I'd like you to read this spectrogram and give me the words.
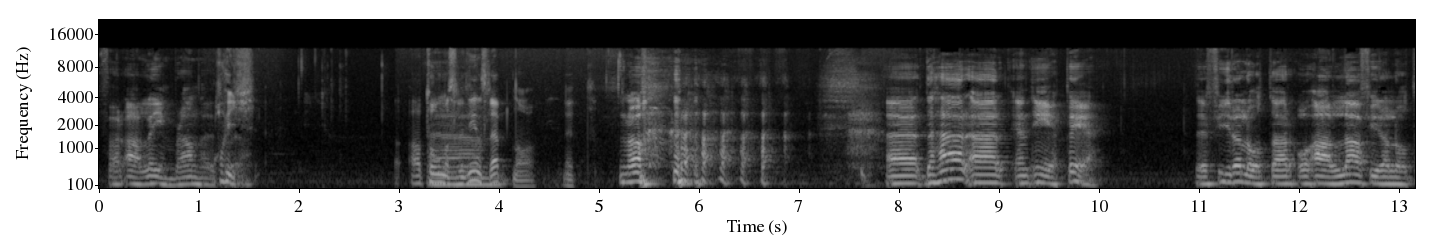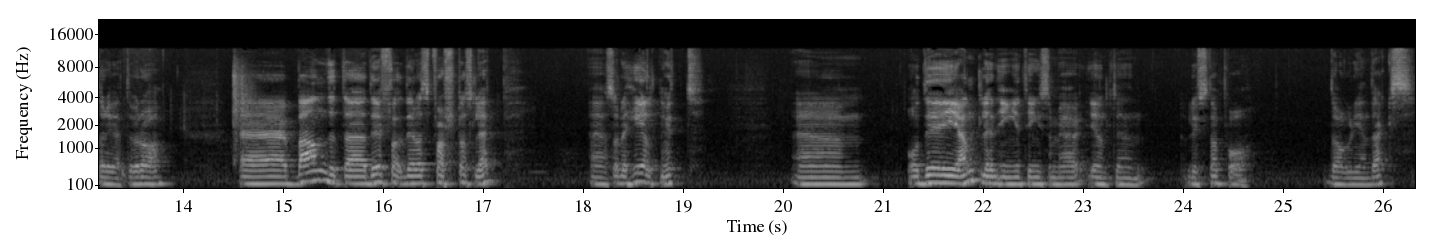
För alla inblandade. Oj! Har Thomas. Ledin släppt något nytt? Ja. Eh, det här är en EP. Det är fyra låtar och alla fyra låtar är jättebra. Eh, bandet är, det är deras första släpp. Eh, så det är helt nytt. Ehm, och det är egentligen ingenting som jag egentligen lyssnar på dagligen dags.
